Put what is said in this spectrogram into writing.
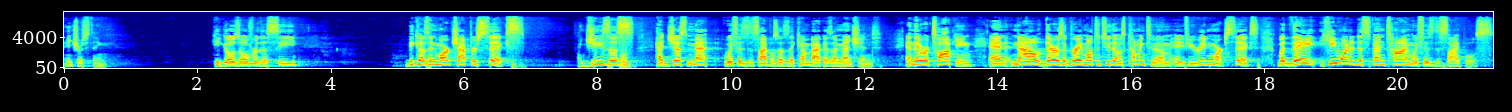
Interesting. He goes over the sea because in Mark chapter 6, Jesus had just met with his disciples as they come back, as I mentioned. And they were talking, and now there was a great multitude that was coming to him, if you read in Mark 6, but they, he wanted to spend time with his disciples.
